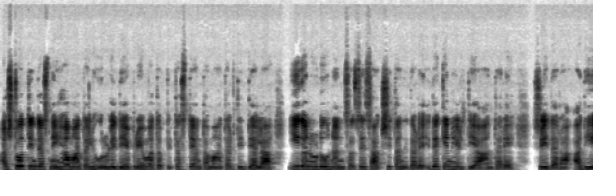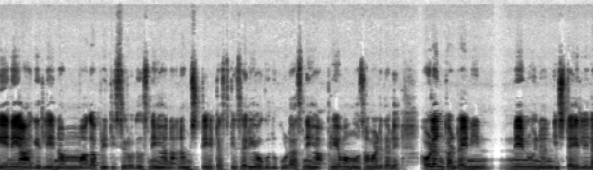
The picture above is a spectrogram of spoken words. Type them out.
ಅಷ್ಟೊತ್ತಿಂದ ಸ್ನೇಹ ಮಾತಲ್ಲಿ ಹುರುಳಿದೆ ಪ್ರೇಮ ತಪ್ಪಿತಸ್ಥೆ ಅಂತ ಮಾತಾಡ್ತಿದ್ದೆಯಲ್ಲ ಈಗ ನೋಡು ನನ್ನ ಸೊಸೆ ಸಾಕ್ಷಿ ತಂದಿದ್ದಾಳೆ, ಇದಕ್ಕೇನು ಹೇಳ್ತೀಯಾ? ಅಂತಾರೆ. ಶ್ರೀಧರ, ಅದು ಏನೇ ಆಗಿರಲಿ ನಮ್ಮ ಮಗ ಪ್ರೀತಿಸಿರೋದು ಸ್ನೇಹನ ನಮ್ಮ ಸ್ಟೇಟಸ್ಗೆ ಸರಿ ಹೋಗೋದು ಕೂಡ ಸ್ನೇಹ, ಪ್ರೇಮ ಮೋಸ ಮಾಡಿದಾಳೆ ಅವಳನ್ನು ಕಂಡ್ರೆ ನೀನೇನು ಇಷ್ಟ ಇರಲಿಲ್ಲ,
